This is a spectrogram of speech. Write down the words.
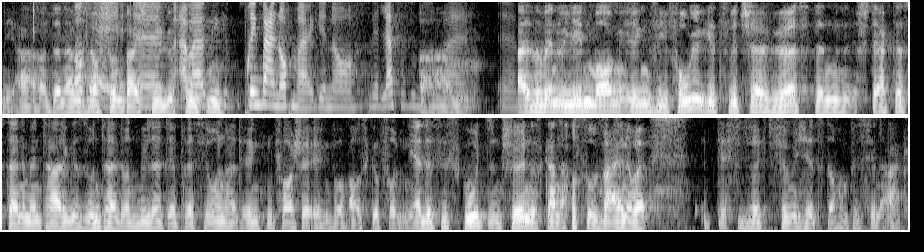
Ja, und dann habe okay, ich noch so ein Beispiel ähm, gefunden. Aber bring mal nochmal, genau. Lass es uns ähm, mal. Ähm, also wenn du jeden Morgen irgendwie Vogelgezwitscher hörst, dann stärkt das deine mentale Gesundheit und mildert Depressionen, hat irgendein Forscher irgendwo rausgefunden. Ja, das ist gut und schön, das kann auch so sein, aber das wirkt für mich jetzt doch ein bisschen arg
